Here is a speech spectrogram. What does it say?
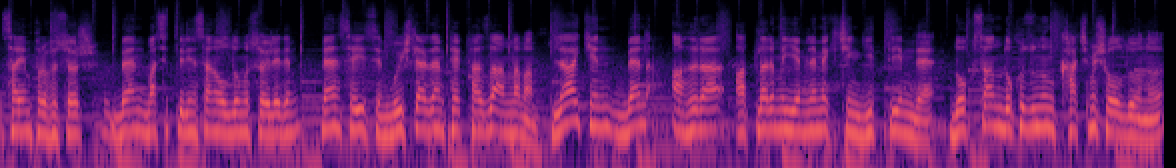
sayın profesör ben basit bir insan olduğumu söyledim. Ben Seyis'im bu işlerden pek fazla anlamam. Lakin ben ahıra atlarımı yemlemek için gittiğimde 99'unun kaçmış olduğunu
